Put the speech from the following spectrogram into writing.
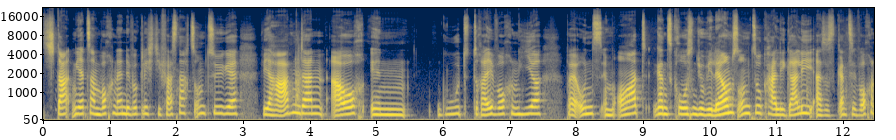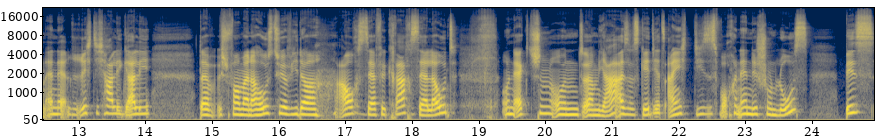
starten jetzt am Wochenende wirklich die Fastnachtsumzüge. Wir haben dann auch in gut drei Wochen hier bei uns im Ort ganz großen Jubiläumsumzug, Halligalli, also das ganze Wochenende richtig Halligalli. Da ist vor meiner Haustür wieder auch sehr viel Krach, sehr laut und Action. Und ähm, ja, also es geht jetzt eigentlich dieses Wochenende schon los bis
